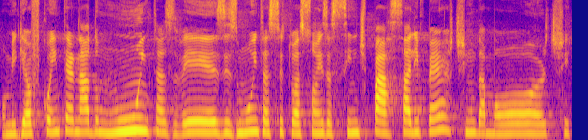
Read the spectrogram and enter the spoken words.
O Miguel ficou internado muitas vezes, muitas situações assim de passar ali pertinho da morte.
